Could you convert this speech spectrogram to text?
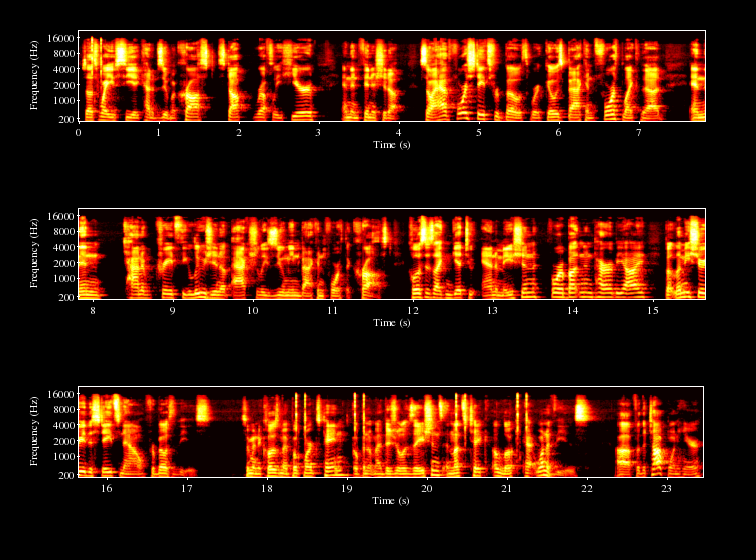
So that's why you see it kind of zoom across, stop roughly here, and then finish it up. So I have four states for both where it goes back and forth like that. And then kind of creates the illusion of actually zooming back and forth across. Closest I can get to animation for a button in Power BI, but let me show you the states now for both of these. So I'm going to close my bookmarks pane, open up my visualizations, and let's take a look at one of these. Uh, for the top one here,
